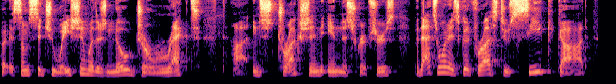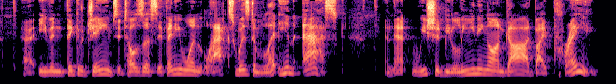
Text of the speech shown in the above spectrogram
uh, some situation where there's no direct uh, instruction in the scriptures. But that's when it's good for us to seek God. Uh, even think of James, it tells us if anyone lacks wisdom, let him ask. And that we should be leaning on God by praying.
